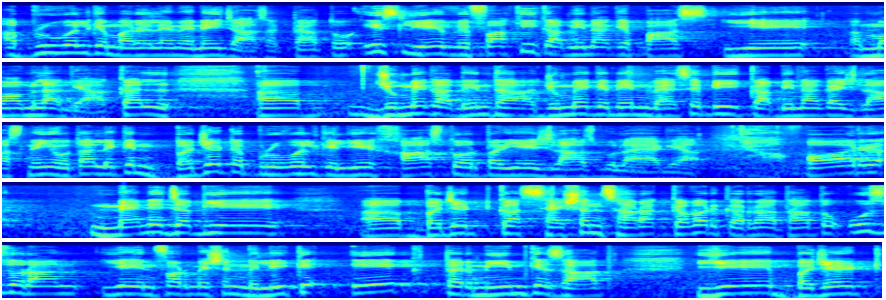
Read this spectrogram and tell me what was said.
اپروول کے مرحلے میں نہیں جا سکتا۔ تو اس لیے وفاقی کابینہ کے پاس یہ معاملہ گیا۔ کل جمعے کا دن تھا۔ جمعے کے دن ویسے بھی کابینہ کا اجلاس نہیں ہوتا، لیکن بجٹ اپروول کے لیے خاص طور پر یہ اجلاس بلایا گیا۔ اور میں نے جب یہ بجٹ کا سیشن سارا کور کر رہا تھا، تو اس دوران یہ انفارمیشن ملی کہ ایک ترمیم کے ساتھ یہ بجٹ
